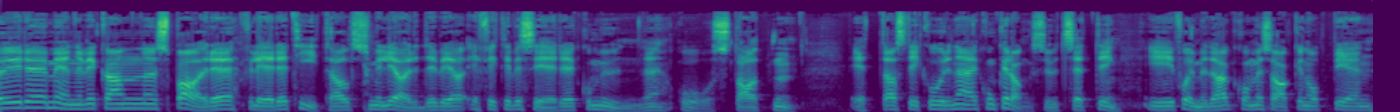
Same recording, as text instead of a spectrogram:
Høyre mener vi kan spare flere titalls milliarder ved å effektivisere kommunene og staten. Et av stikkordene er konkurranseutsetting. I formiddag kommer saken opp i en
